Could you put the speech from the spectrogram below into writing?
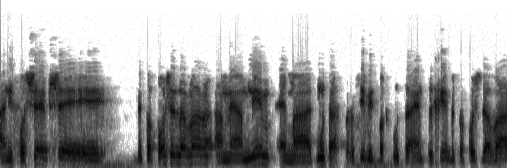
אני חושב שבסופו של דבר המאמנים הם הדמות האסרטיבית בקבוצה, הם צריכים בסופו של דבר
